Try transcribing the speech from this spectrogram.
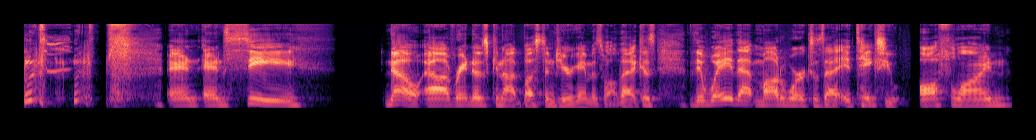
and and see no uh randos cannot bust into your game as well that because the way that mod works is that it takes you offline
